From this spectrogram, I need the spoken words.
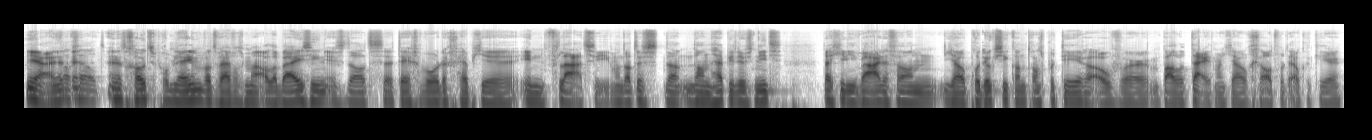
ja, en, het, en het grootste probleem wat wij volgens mij allebei zien is dat uh, tegenwoordig heb je inflatie. Want dat is, dan, dan heb je dus niet dat je die waarde van jouw productie kan transporteren over een bepaalde tijd. Want jouw geld wordt elke keer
